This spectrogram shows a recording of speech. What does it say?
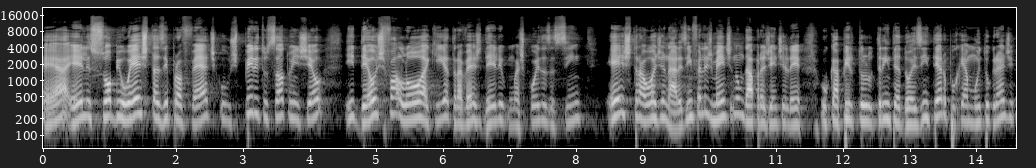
é ele, sob o êxtase profético, o Espírito Santo encheu e Deus falou aqui através dele umas coisas assim extraordinárias. Infelizmente, não dá para a gente ler o capítulo 32 inteiro, porque é muito grande.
